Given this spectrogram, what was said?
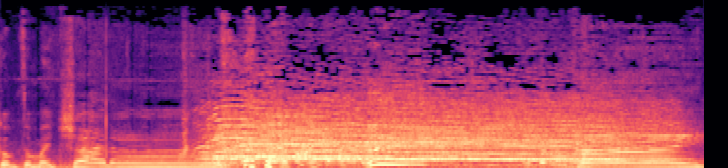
Welcome to my channel! Hi!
